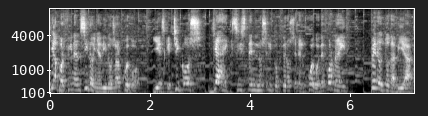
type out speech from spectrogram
ya por fin han sido añadidos al juego y es que chicos, ya existen los helicópteros en el juego de Fortnite pero todavía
